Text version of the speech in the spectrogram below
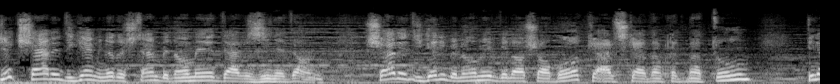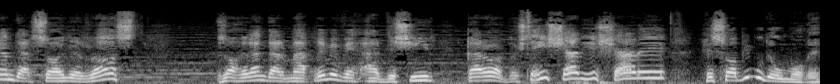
یک شهر دیگه هم اینا داشتن به نام درزیندان شهر دیگری به نام ولاشاباد که عرض کردم خدمتتون اینم در ساحل راست ظاهرا در مغرب و اردشیر قرار داشته. این شهر یه شهر حسابی بوده اون موقع.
